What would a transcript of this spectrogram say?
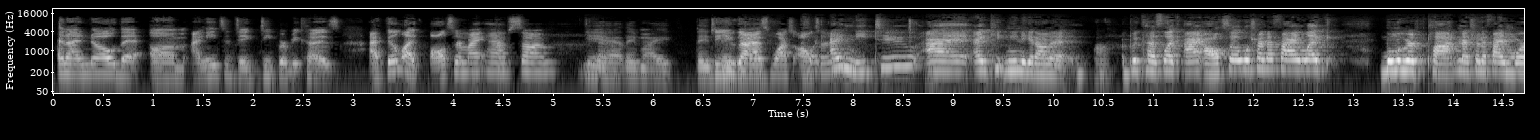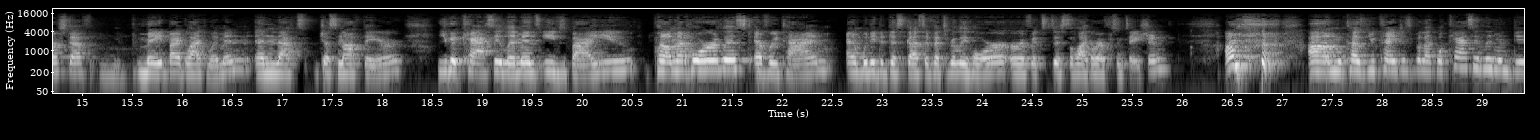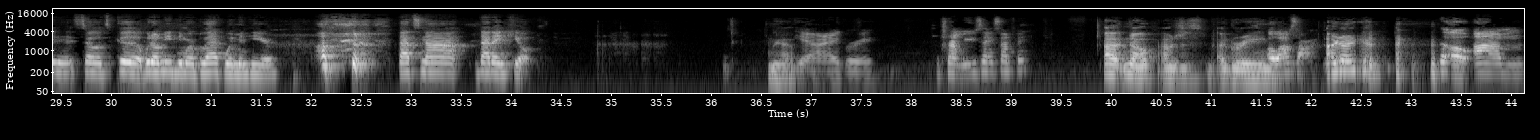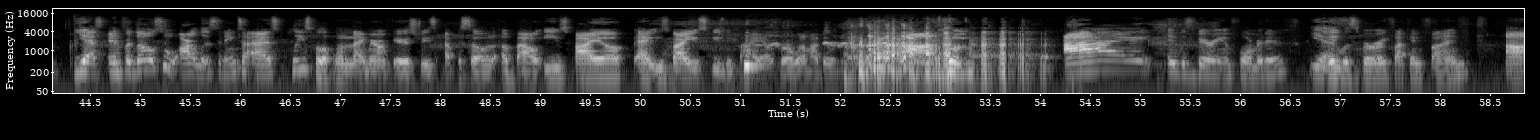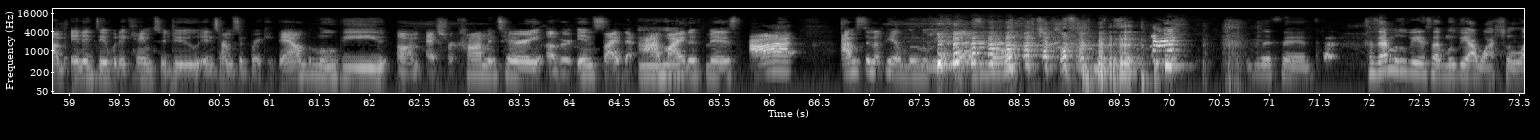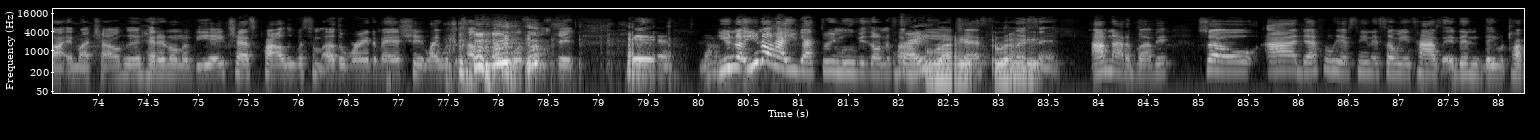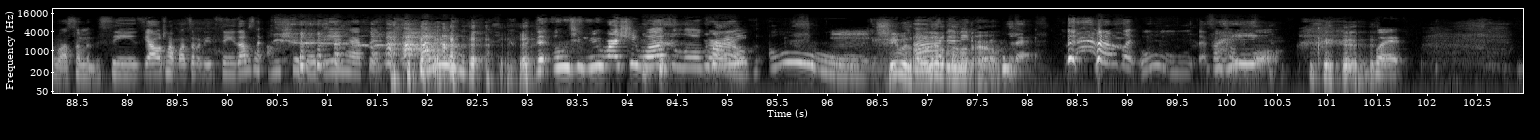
And I know that um, I need to dig deeper because I feel like Alter might have some. yeah they might they Do they you will. guys watch Like, Alter? I need to. I I keep meaning to get on it because like I also was trying to find like when we were plotting, I was trying to find more stuff made by black women, and that's just not there. You get Kasi Lemmons, Eve's Bayou put on that horror list every time, and we need to discuss if that's really horror or if it's just a lack of representation. Um, um, because you can't just be like, well, Kasi Lemmon did it, so it's good. We don't need any more black women here. that's not that ain't cute. Yeah. Yeah, I agree. Trent, were you saying something? Uh, no, I was just agreeing. Oh, I'm sorry. Oh, no, you're good. oh, um, yes, and for those who are listening to us, please pull up on the Nightmare on Fierce Streets episode about Eve's bio. Uh, Eve's bio, excuse me, bio, girl. What am I doing? um, I it was very informative. Yes. It was very fucking fun. Um, and it did what it came to do in terms of breaking down the movie, um, extra commentary, other insight that I Mhm. might have missed. I I'm sitting up here literally pausing. Listen, because that movie is a movie I watched a lot in my childhood. Had it on a VHS, probably with some other random ass shit, like with the color purple or some shit. And you know, you know how you got three movies on the fucking Right. VHS. Right, right. Listen, I'm not above it. So I definitely have seen it so many times. And then they were talking about some of the scenes. Y'all were talking about some of these scenes. I was like, oh shit, that did happen. The- ooh, she- you right, she was a little girl. Ooh. Mm. she was a little didn't little girl. I was like, ooh, that's Right. uncomfortable. But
